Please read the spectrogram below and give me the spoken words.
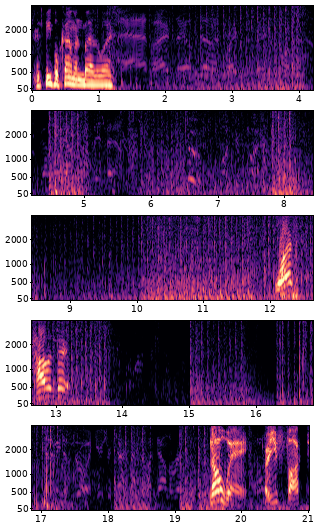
There's people coming, by the way. Fire sale's done. Prices are back to normal. You got a loadout drop inbound. What? How is there? Enemy destroyed. Use your tac map to hunt down the rest of them. No way. Are you fucked?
